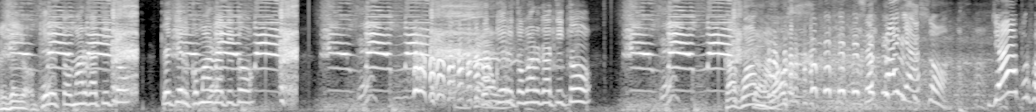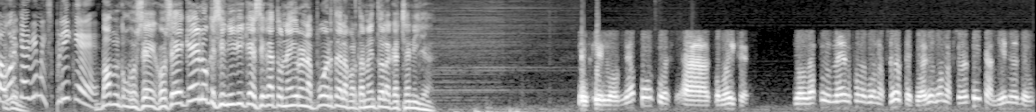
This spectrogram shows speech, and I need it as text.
Le decía yo, ¿quieres tomar, gatito? ¿Qué quieres tomar, gatito? ¿Qué quieres tomar, gatito? Caguama. ¡Sé payaso! Ya, por favor, que alguien me explique. Vamos con José. José, ¿qué es lo que significa ese gato negro en la puerta del apartamento de la cachanilla? Es que los gatos, pues, ah, como dice, los gatos negros son de buena suerte, pero es de buena suerte y también es de,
